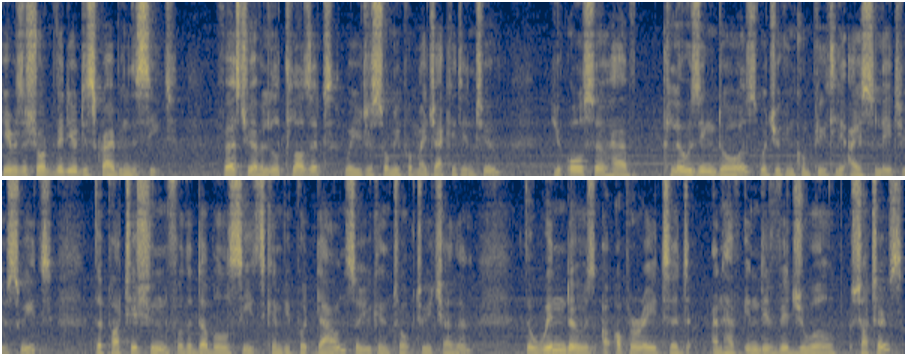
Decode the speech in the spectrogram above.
Here is a short video describing the seat. First, you have a little closet where you just saw me put my jacket into. You also have closing doors, which you can completely isolate your suite. The partition for the double seats can be put down so you can talk to each other. The windows are operated and have individual shutters.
